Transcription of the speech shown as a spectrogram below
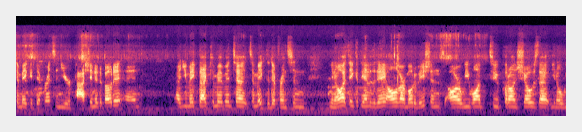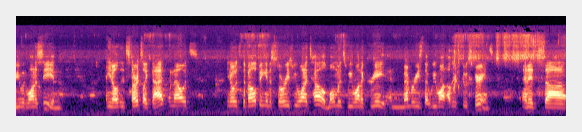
to make a difference, and you're passionate about it, and and you make that commitment to to make the difference. And you know, I think at the end of the day, all of our motivations are we want to put on shows that you know we would want to see, and you know it starts like that, and now it's you know it's developing into stories we want to tell, moments we want to create, and memories that we want others to experience and it's uh,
